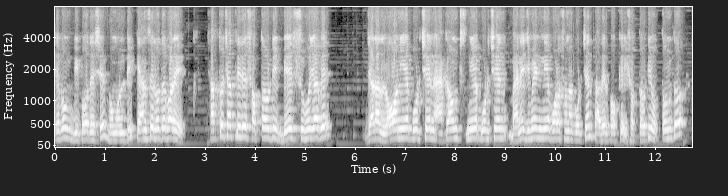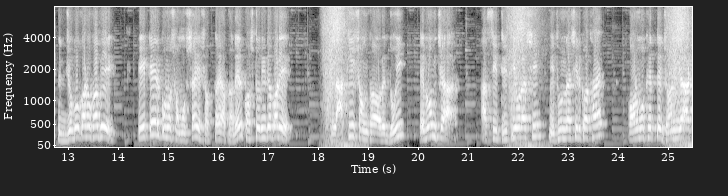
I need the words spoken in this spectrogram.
এবং বিপদ এসে ভ্রমণটি ক্যান্সেল হতে পারে। ছাত্রছাত্রীদের সপ্তাহটি বেশ শুভ যাবে। যারা ল নিয়ে পড়ছেন অ্যাকাউন্টস নিয়ে পড়ছেন ম্যানেজমেন্ট নিয়ে পড়াশোনা করছেন, তাদের পক্ষে এই সপ্তাহটি অত্যন্ত যোগকারক হবে। পেটের কোনো সমস্যা এ সপ্তাহে আপনাদের কষ্ট দিতে পারে। লাকি সংখ্যা হবে দুই এবং চার। আসি তৃতীয় রাশি, মিথুন রাশির কথায়। কর্মক্ষেত্রে ঝঞ্ঝাট,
